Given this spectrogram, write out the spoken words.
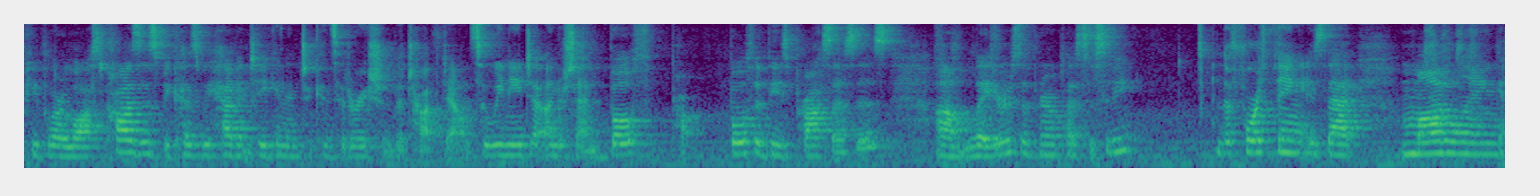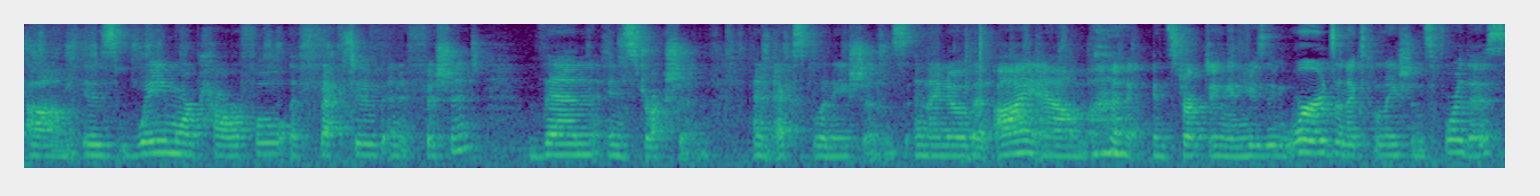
people are lost causes because we haven't taken into consideration the top down. So we need to understand both, both of these processes, um, layers of neuroplasticity. The fourth thing is that modeling um, is way more powerful, effective, and efficient than instruction and explanations. And I know that I am instructing and using words and explanations for this,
